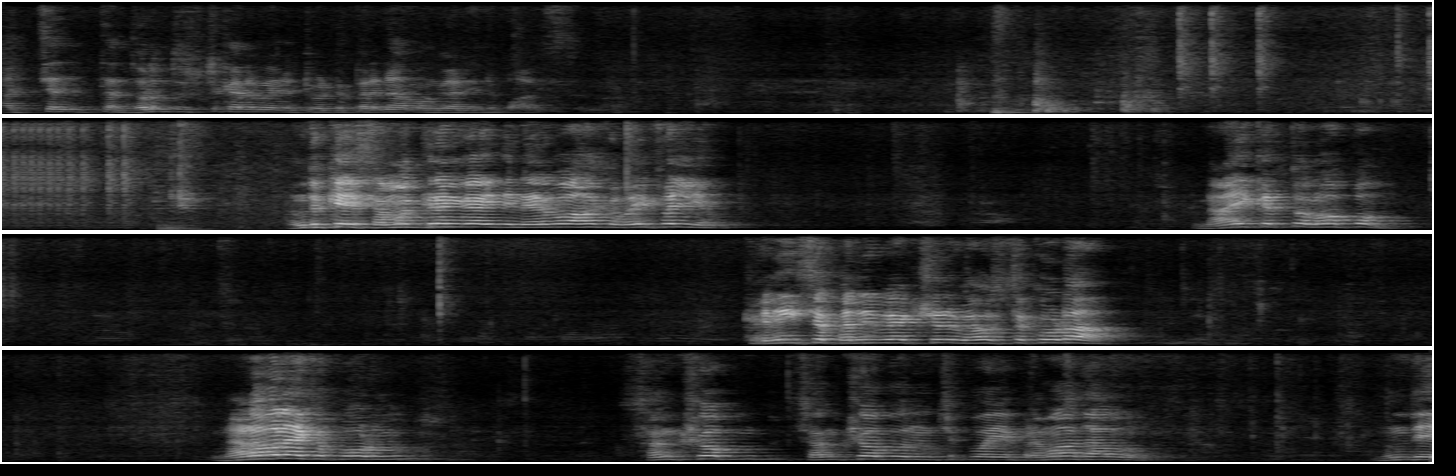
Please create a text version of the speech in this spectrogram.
అత్యంత దురదృష్టకరమైనటువంటి పరిణామంగా నేను భావిస్తున్నాను. అందుకే సమగ్రంగా ఇది నిర్వాహక వైఫల్యం. నాయకత్వ లోపం. కనీస పర్యవేక్షణ వ్యవస్థ కూడా నడవలేకపోవడం సంక్షోభం సంక్షోభం నుంచి పోయే ప్రమాదాలను ముందే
